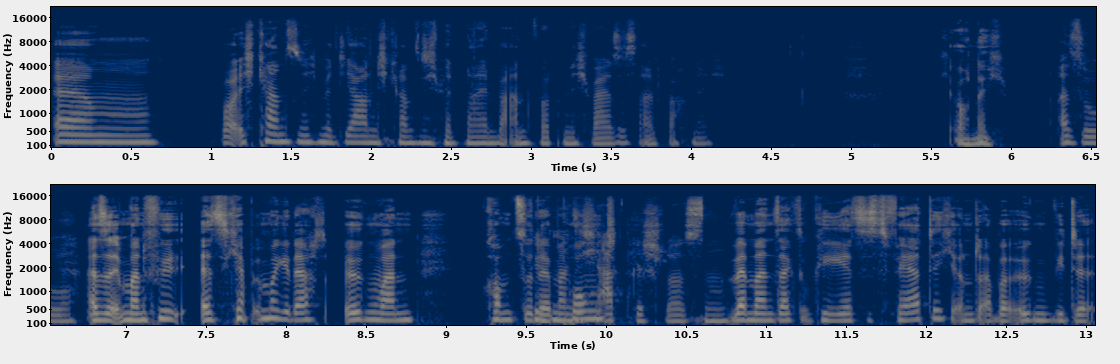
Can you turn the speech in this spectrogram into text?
Ähm, boah, ich kann es nicht mit Ja und ich kann es nicht mit Nein beantworten. Ich weiß es einfach nicht. Ich auch nicht. Also Also man fühlt, also ich habe immer gedacht, irgendwann kommt so der Punkt, wenn man sagt, okay, jetzt ist fertig und aber irgendwie der,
